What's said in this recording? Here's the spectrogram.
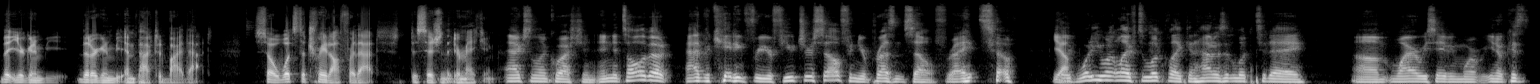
that you're going to be that are going to be impacted by that? So, what's the trade off for that decision that you're making? Excellent question. And it's all about advocating for your future self and your present self, right? So, Yeah. like, what do you want life to look like and how does it look today? Um, why are we saving more? You know, because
